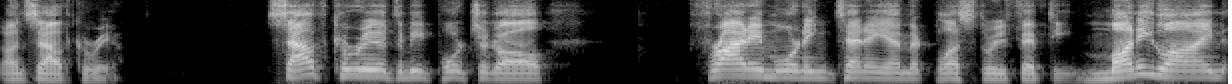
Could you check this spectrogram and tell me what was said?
on South Korea. South Korea to beat Portugal Friday morning, 10 a.m. at plus 350. Money line,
